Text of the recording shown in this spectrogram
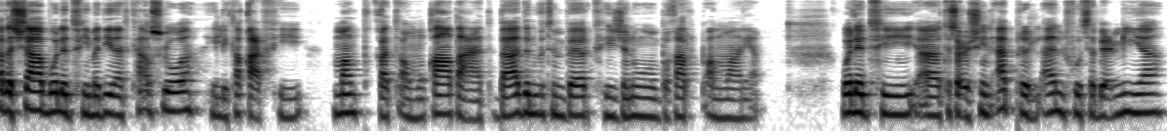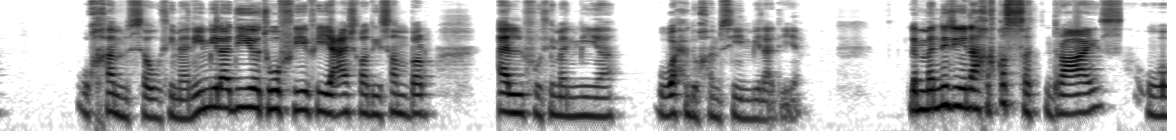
هذا الشاب ولد في مدينة كارلسروه اللي تقع في منطقة أو مقاطعة بادن فورتمبيرغ في جنوب غرب ألمانيا. ولد في 29 آه، أبريل 1785 ميلادية توفي في 10 ديسمبر 1851 ميلادية. لما نجي ناخذ قصة درايس و...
